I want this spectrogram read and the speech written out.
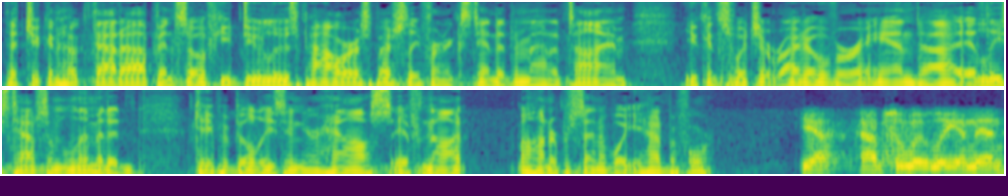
that you can hook that up, and so if you do lose power, especially for an extended amount of time, you can switch it right over and uh, at least have some limited capabilities in your house, if not 100% of what you had before. Yeah, absolutely. And then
